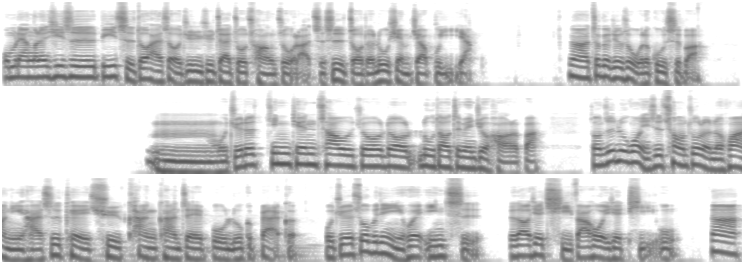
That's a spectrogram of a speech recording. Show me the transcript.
我们两个人其实彼此都还是有继续在做创作啦，只是走的路线比较不一样。那这个就是我的故事吧。嗯，我觉得今天差不多就录到这边就好了吧。总之，如果你是创作人的话，你还是可以去看看这一部《Look Back》。我觉得说不定你会因此得到一些启发或一些体悟。那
